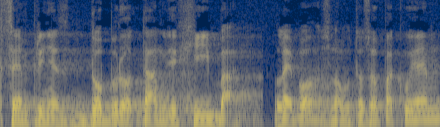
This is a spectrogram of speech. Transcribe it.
chcem priniesť dobro tam, kde chýba, lebo, znovu to zopakujem,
